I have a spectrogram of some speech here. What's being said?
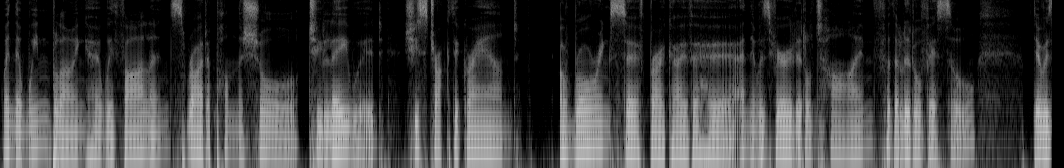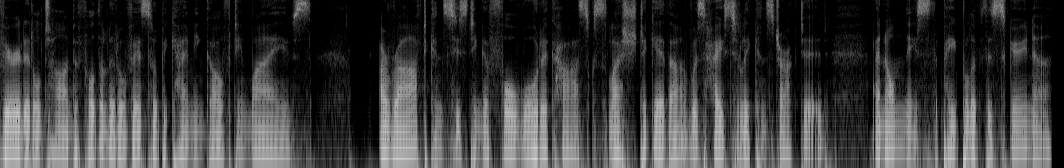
When the wind blowing her with violence right upon the shore to leeward, she struck the ground. A roaring surf broke over her, and there was very little time for the little vessel there was very little time before the little vessel became engulfed in waves. A raft consisting of four water casks lashed together was hastily constructed, and on this the people of the schooner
